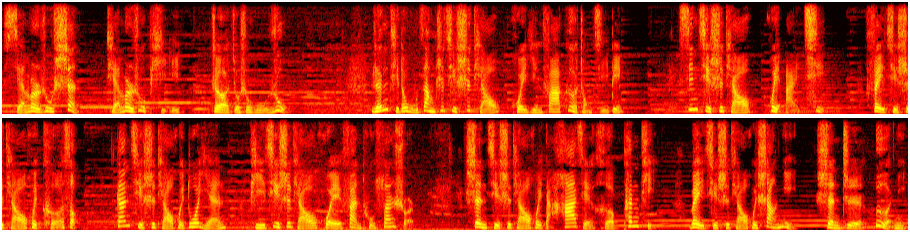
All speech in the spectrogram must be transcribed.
咸味入肾，甜味入脾，这就是五入。人体的五脏之气失调，会引发各种疾病。心气失调会嗳气，肺气失调会咳嗽，肝气失调会多言，脾气失调会犯吐酸水儿，肾气失调会打哈欠和喷嚏，胃气失调会上逆，甚至恶逆。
